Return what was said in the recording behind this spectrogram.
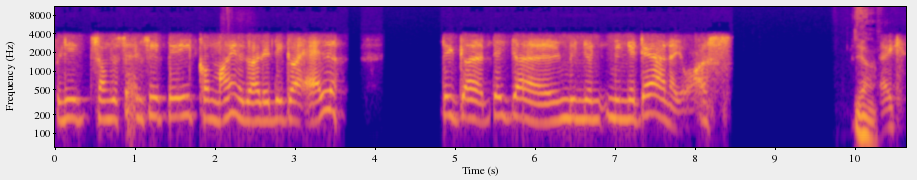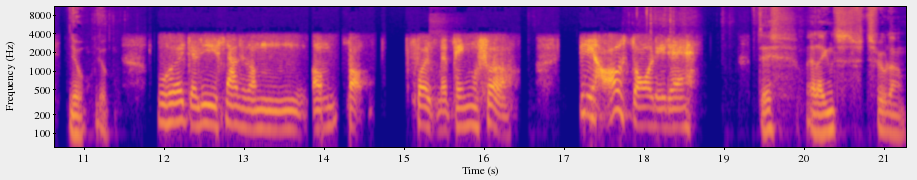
Fordi, som du selv siger, det er ikke kun mig, der gør det, det gør alle. Det gør, det gør milliardærerne jo også, Ja. ikke? Jo, jo. Nu hørte jeg lige snakket om, om folk med penge før. De har også dårligt af. Det er der ingen tvivl om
